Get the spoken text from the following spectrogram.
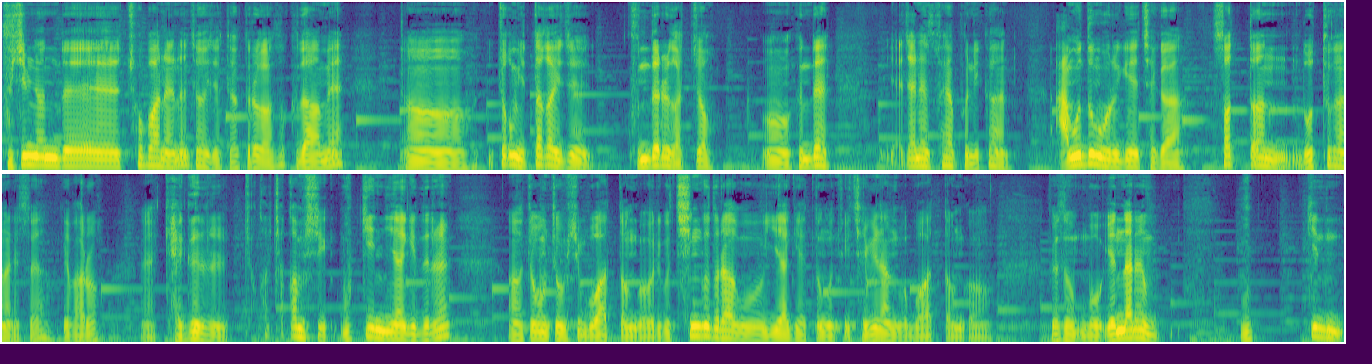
90년대 초반에는 제가 이제 대학 들어가서 그 다음에 어, 조금 있다가 이제 군대를 갔죠. 어, 근데 예전에 생각해 보니까 아무도 모르게 제가 썼던 노트가 하나 있어요. 그게 바로 예, 개그를 조금 조금씩 웃긴 이야기들을 어, 조금 조금씩 모았던 거. 그리고 친구들하고 이야기했던 것 중에 재미난 거 모았던 거. 그래서 뭐 옛날에는 웃긴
